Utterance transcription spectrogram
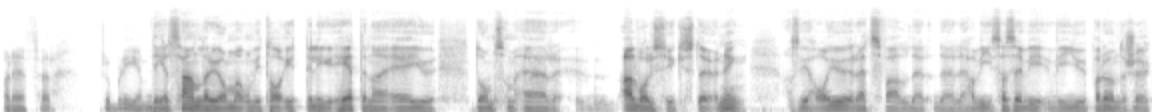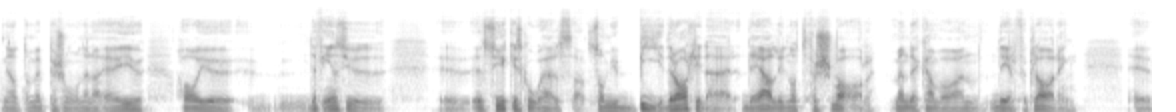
vad det är för problem. Dels handlar det ju om, om vi tar ytterligheterna, är ju de som är allvarlig psykisk störning. Alltså vi har ju rättsfall där, där det har visat sig vid, vid djupare undersökningar att de här personerna är ju, har ju, det finns ju en psykisk ohälsa som ju bidrar till det här. Det är aldrig något försvar, men det kan vara en delförklaring. Eh,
